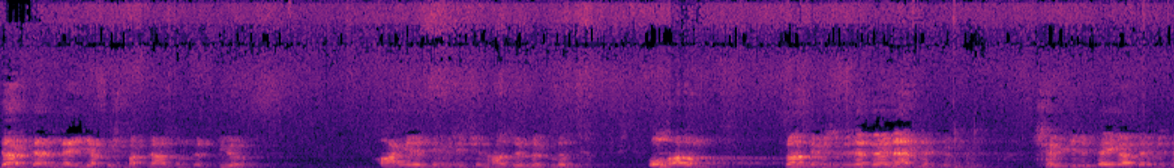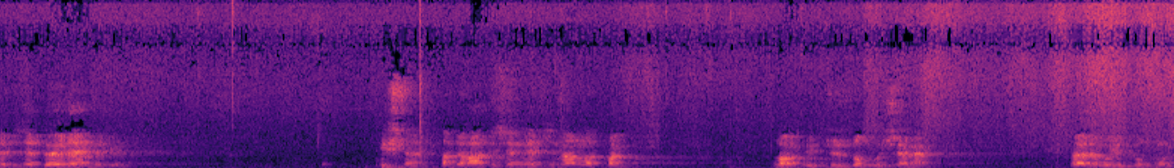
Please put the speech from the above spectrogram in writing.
dört elle yapışmak lazımdır diyorum. Ahiretimiz için hazırlıklı olalım. Rabbimiz bize böyle emrediyor. Sevgili Peygamberimiz de bize böyle emrediyor. İşte tabi hadisenin hepsini anlatmak zor. 309 sene böyle uyutulmuş.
